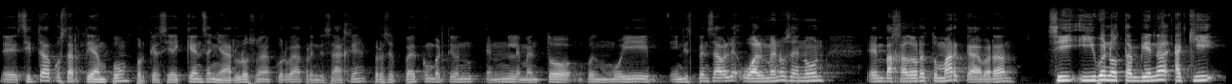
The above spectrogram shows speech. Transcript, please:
Eh, sí te va a costar tiempo, porque sí hay que enseñarlo, es una curva de aprendizaje, pero se puede convertir en, un elemento pues, muy indispensable o al menos en un embajador de tu marca, ¿verdad? Sí, y bueno, también aquí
